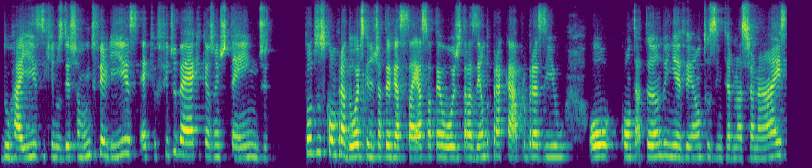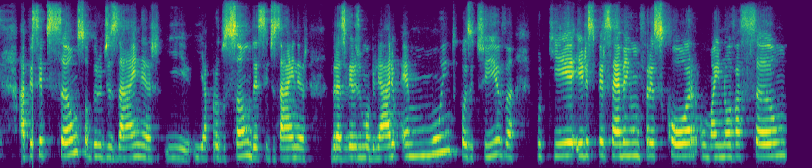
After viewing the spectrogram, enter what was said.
do Raiz que nos deixa muito feliz é que o feedback que a gente tem de todos os compradores que a gente já teve acesso até hoje, trazendo para cá, para o Brasil, ou contatando em eventos internacionais, a percepção sobre o designer e, e, a produção desse designer brasileiro de imobiliário é muito positiva, porque eles percebem um frescor, uma inovação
